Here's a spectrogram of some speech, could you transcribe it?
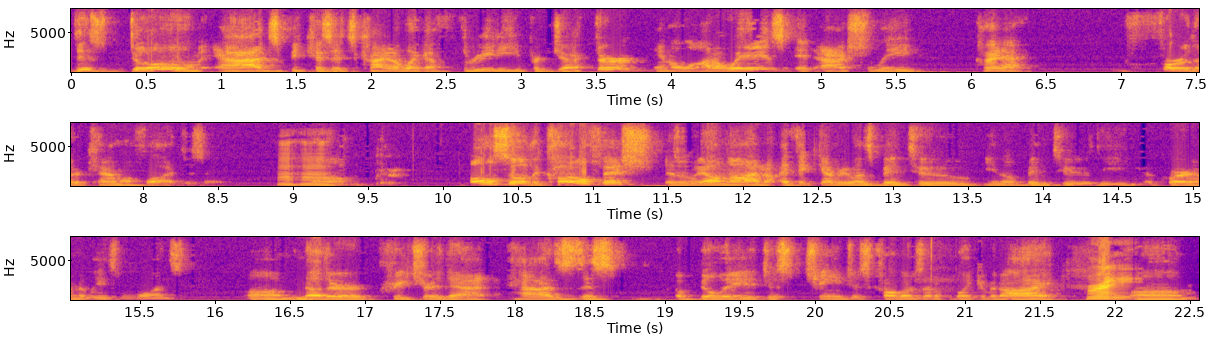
this dome adds because it's kind of like a 3D projector in a lot of ways. It actually kind of further camouflages it. Mm-hmm. Um, also, the cuttlefish, as we all know, I think everyone's been to, you know, been to the aquarium at least once. Um, another creature that has this ability to just change its colors at a blink of an eye. right. Um,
